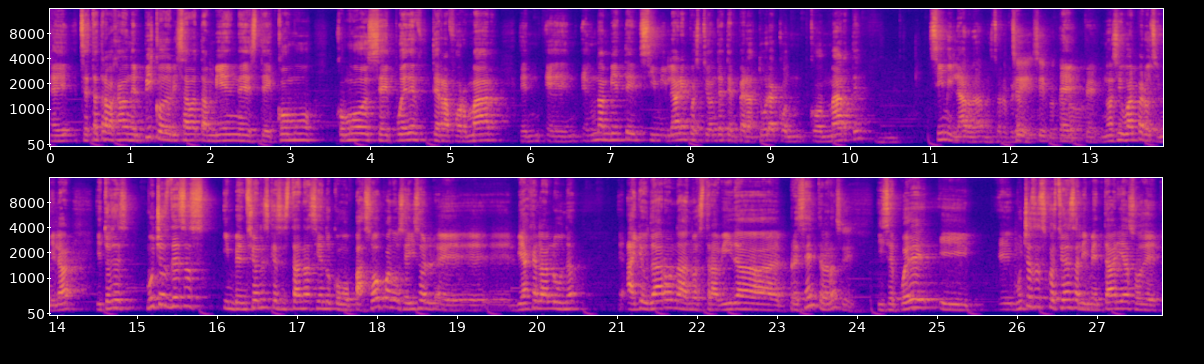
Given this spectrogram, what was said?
Eh, se está trabajando en el pico de Orizaba también, este, cómo, cómo se puede terraformar en, en- en un ambiente similar en cuestión de temperatura con, con Marte. Similar, ¿verdad? Me estoy refiriendo. Sí, sí, porque Eh, no- pero no es igual, pero similar. Entonces, muchas de esas invenciones que se están haciendo, como pasó cuando se hizo el, eh, el viaje a la Luna, eh, ayudaron a nuestra vida presente, ¿verdad? sí. Y se puede, y eh, muchas de esas cuestiones alimentarias o de,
